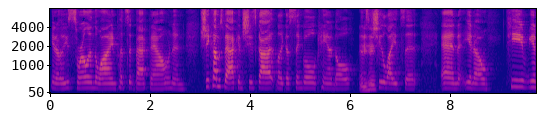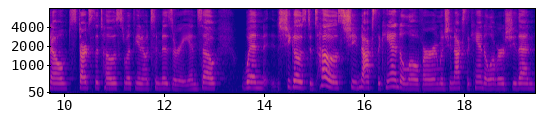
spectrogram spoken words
you know, he's swirling the wine, puts it back down, and she comes back and she's got like a single candle, and so Mhm. she lights it. And, you know, he, you know, starts the toast with, you know, to misery. And so when she goes to toast, she knocks the candle over. And when she knocks the candle over, she then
